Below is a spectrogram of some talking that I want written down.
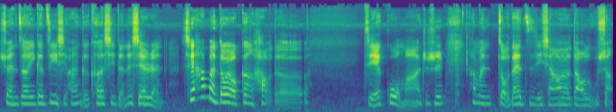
选择一个自己喜欢的科系的那些人，其实他们都有更好的结果嘛，就是他们走在自己想要的道路上。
